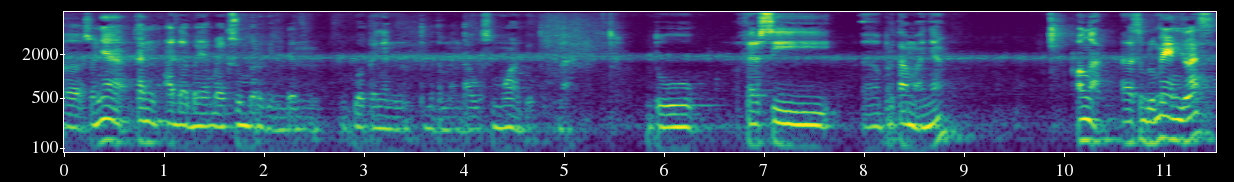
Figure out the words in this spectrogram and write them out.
eh, soalnya kan ada banyak-banyak sumber gini dan gua pengen teman-teman tahu semua gitu. Nah, untuk versi eh, pertamanya Oh enggak, eh, sebelumnya yang jelas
